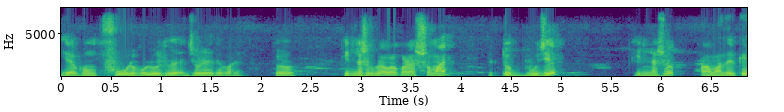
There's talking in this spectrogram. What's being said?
এরকম ফুল হলুদ হয়ে ঝরে যেতে পারে। তো কীটনাশক ব্যবহার করার সময় একটু বুঝে কীটনাশক আমাদেরকে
